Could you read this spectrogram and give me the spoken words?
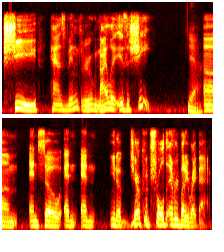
she has been through, Nyla is a she. yeah. Um, and so, and and you know, Jericho trolled everybody right back.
